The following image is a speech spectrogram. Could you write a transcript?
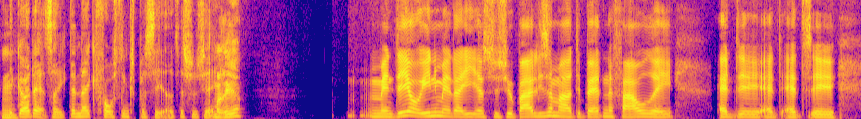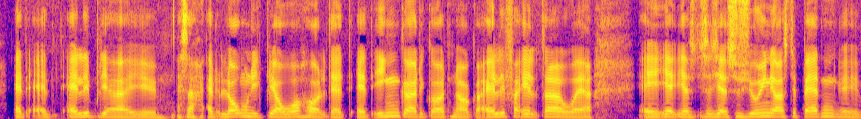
Det gør det altså ikke. Den er ikke forskningsbaseret, det synes jeg ikke. Maria? Men det er jeg jo enig med dig i. Jeg synes jo bare lige så meget, at debatten er farvet af, at, øh, at, at, øh, at, at alle bliver, øh, altså, at loven ikke bliver overholdt, at, at ingen gør det godt nok, og alle forældre jo er, øh, jeg, jeg, så jeg synes jo egentlig også, at debatten øh,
